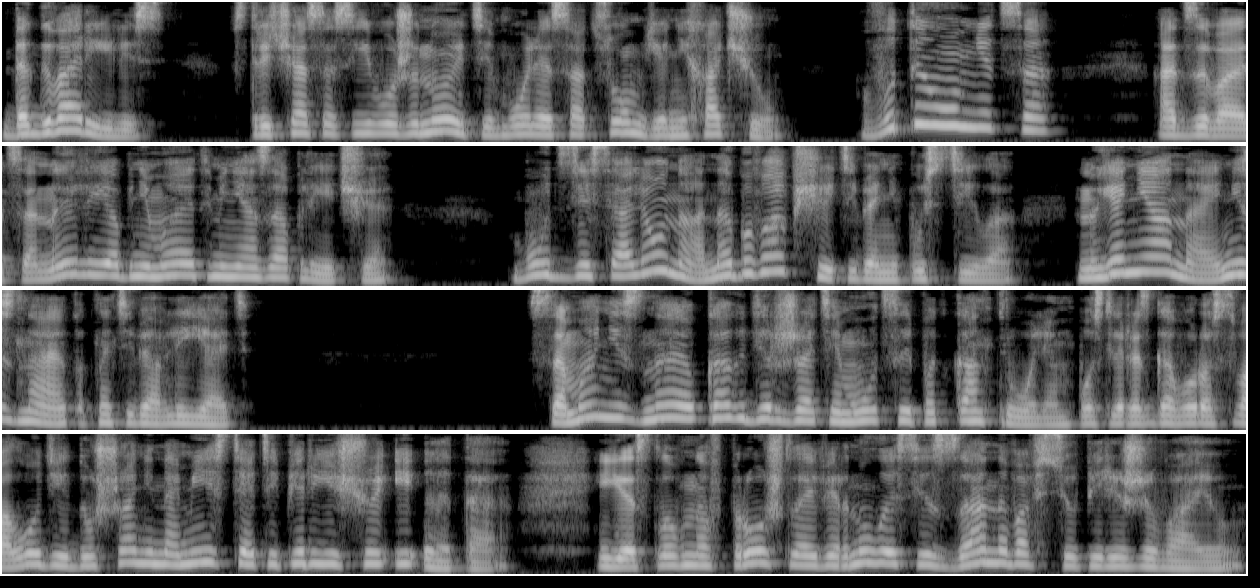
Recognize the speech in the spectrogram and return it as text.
«Договорились. Встречаться с его женой, тем более с отцом, я не хочу». «Вот и умница!» Отзывается Нелли и обнимает меня за плечи. Будь здесь Алена, она бы вообще тебя не пустила. Но я не она, и не знаю, как на тебя влиять. Сама не знаю, как держать эмоции под контролем. После разговора с Володей душа не на месте, а теперь еще и это. Я словно в прошлое вернулась и заново все переживаю.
